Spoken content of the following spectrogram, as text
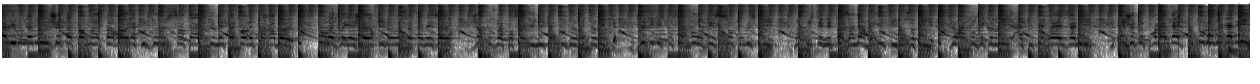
Salut mon ami, je t'apporte ma parole à coups de syntaxe, de métaphores et de paraboles. Poète, voyageur, philosophe à mes heures, j'impose ma pensée unique à coups de rhétorique. J'utilise ton cerveau, descends ton whisky. M'incruster n'est pas un art mais une philosophie. Je raconte des conneries à tous tes vrais amis, et je te prends la tête tout au long de la nuit.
